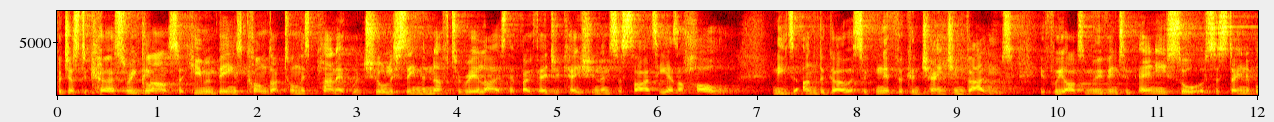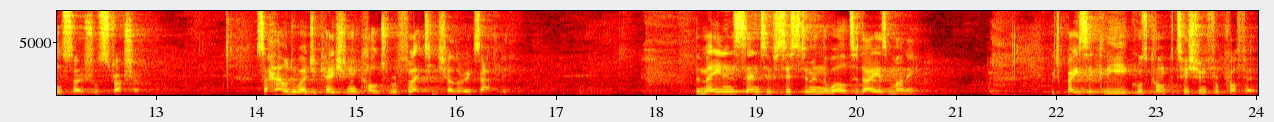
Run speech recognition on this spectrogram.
For just a cursory glance at human beings' conduct on this planet would surely seem enough to realise that both education and society as a whole need to undergo a significant change in values if we are to move into any sort of sustainable social structure. So how do education and culture reflect each other exactly? The main incentive system in the world today is money, which basically equals competition for profit.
